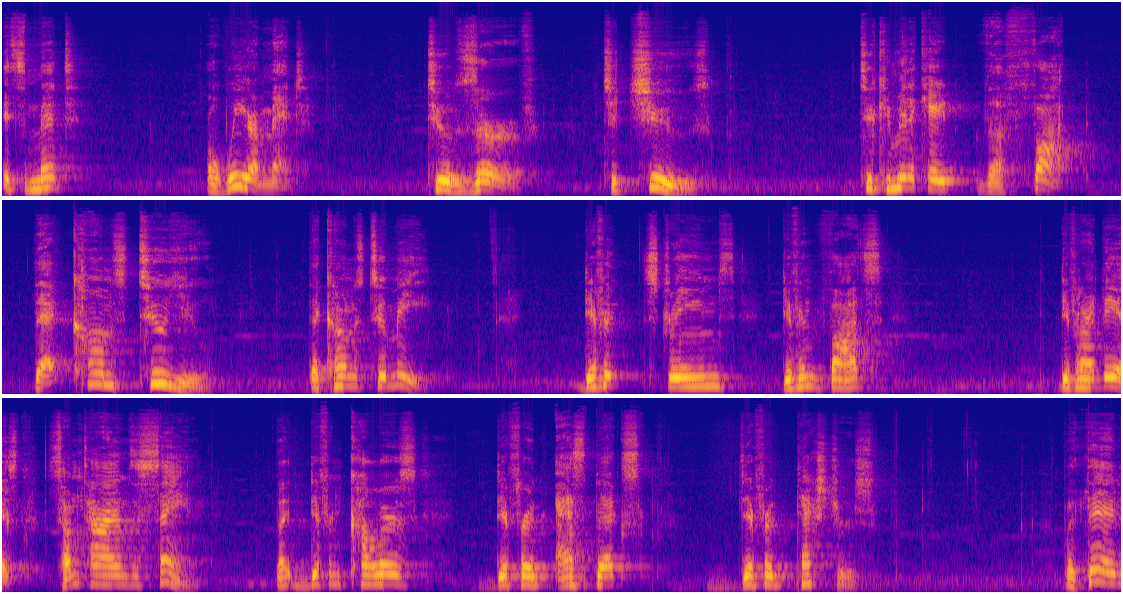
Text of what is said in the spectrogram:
It's meant, or we are meant, to observe, to choose, to communicate the thought that comes to you, that comes to me. Different streams, different thoughts, different ideas, sometimes the same, but different colors, different aspects, different textures. But then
